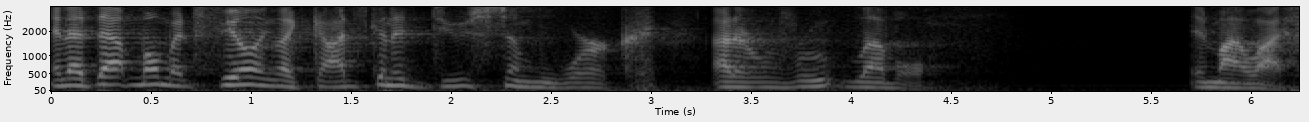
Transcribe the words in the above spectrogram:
And at that moment, feeling like God's going to do some work at a root level in my life.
